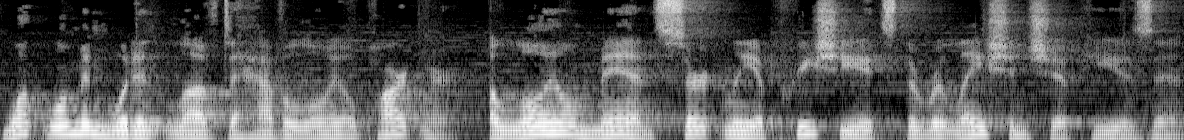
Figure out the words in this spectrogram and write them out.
What woman wouldn't love to have a loyal partner? A loyal man certainly appreciates the relationship he is in.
